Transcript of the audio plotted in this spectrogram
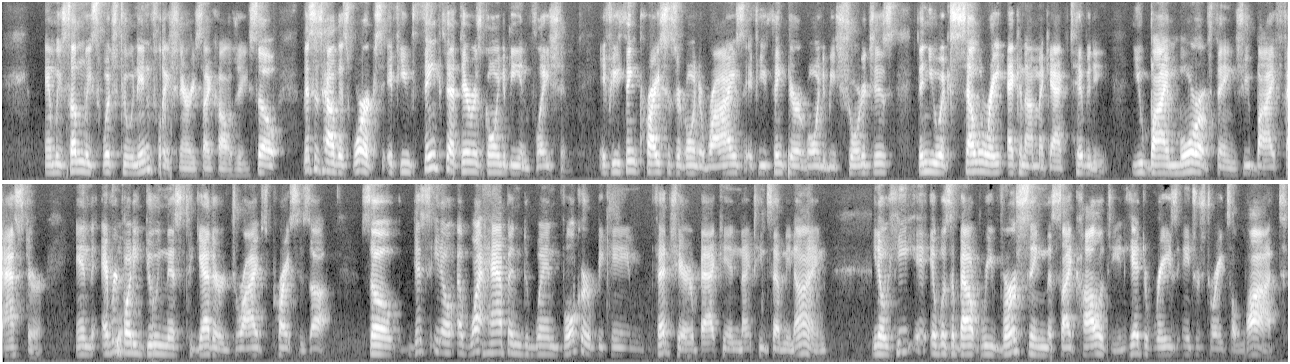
and we suddenly switch to an inflationary psychology. So this is how this works. If you think that there is going to be inflation, if you think prices are going to rise, if you think there are going to be shortages, then you accelerate economic activity. You buy more of things, you buy faster. And everybody doing this together drives prices up. So this, you know, what happened when Volcker became Fed chair back in 1979? You know he it was about reversing the psychology and he had to raise interest rates a lot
